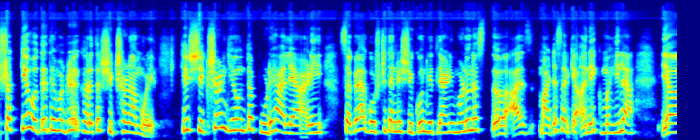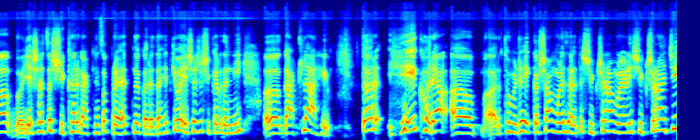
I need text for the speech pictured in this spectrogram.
शक्य होते ते म्हणजे खरं तर शिक्षणामुळे. की शिक्षण घेऊन त्या पुढे आल्या आणि सगळ्या गोष्टी त्यांनी शिकून घेतल्या आणि म्हणूनच आज माझ्यासारख्या अनेक महिला या यशाचं शिखर गाठण्याचा प्रयत्न करत आहेत किंवा यशाचं शिखर त्यांनी गाठलं आहे. तर हे खऱ्या अर्थ म्हणजे हे कशामुळे झालं? तर शिक्षणामुळे आणि शिक्षणाची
